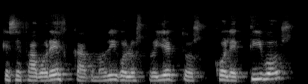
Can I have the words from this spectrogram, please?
que se favorezca, como digo, los proyectos colectivos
